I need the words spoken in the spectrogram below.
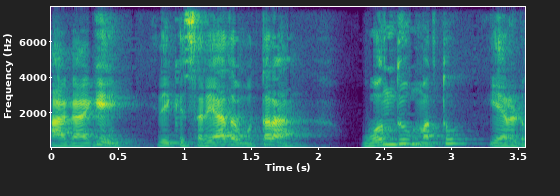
ಹಾಗಾಗಿ ಇದಕ್ಕೆ ಸರಿಯಾದ ಉತ್ತರ ಒಂದು ಮತ್ತು ಎರಡು.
